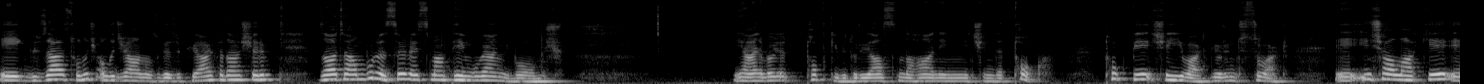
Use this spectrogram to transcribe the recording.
e, güzel sonuç alacağınız gözüküyor arkadaşlarım. Zaten burası resmen penguen gibi olmuş. Yani böyle top gibi duruyor aslında hanenin içinde. Tok. Tok bir şeyi var, görüntüsü var. Ee, inşallah ki e,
